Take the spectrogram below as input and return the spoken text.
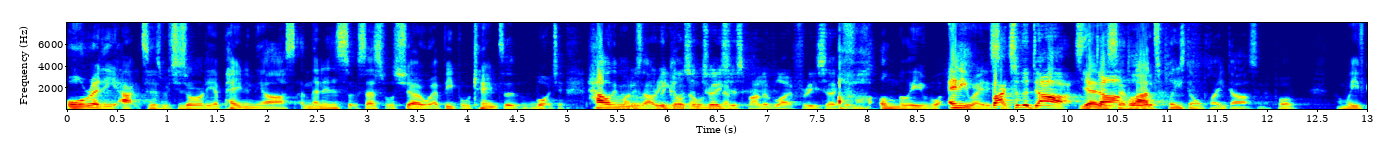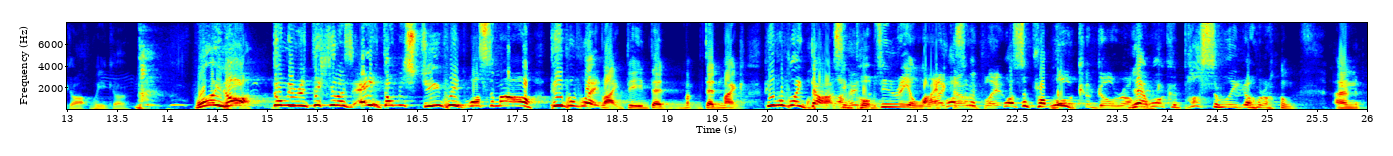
already actors, which is already a pain in the ass. And then in a successful show where people came to watch it, how they managed our The egos. I will concentration span of like three oh, seconds. Unbelievable. Anyway, Back said, to the darts. yeah, the they dart said, board. lads, please don't play darts in the pub. And we've got, we go, why not? Don't be ridiculous. Hey, don't be stupid. What's the matter? People play, like the dead, dead Mike, people play darts in pubs in real life. What's the, what's the problem? What could go wrong? Yeah, what could possibly go wrong? And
